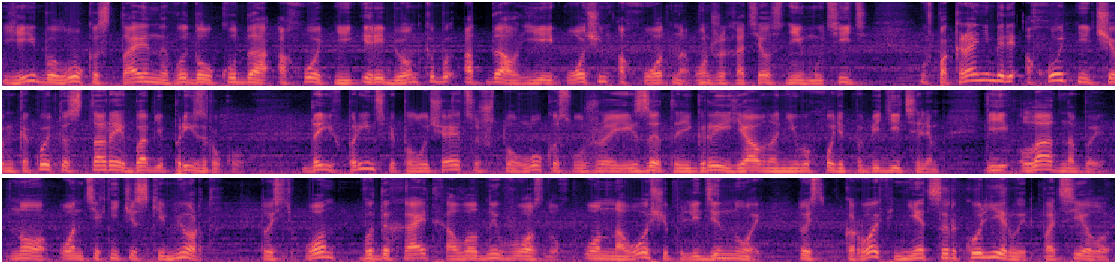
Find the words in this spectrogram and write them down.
Ей бы Лукас тайно выдал куда охотнее, и ребенка бы отдал ей очень охотно. Он же хотел с ней мутить. Уж по крайней мере охотнее, чем какой-то старой бабе-призраку. Да и в принципе получается, что Лукас уже из этой игры явно не выходит победителем. И ладно бы, но он технически мертв. То есть он выдыхает холодный воздух, он на ощупь ледяной, то есть кровь не циркулирует по телу.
